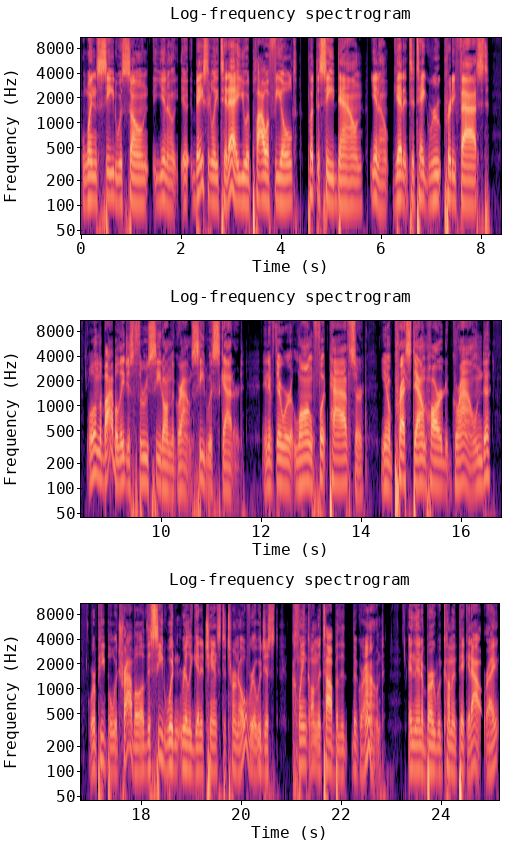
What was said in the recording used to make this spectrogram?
when seed was sown, you know, basically today you would plow a field put the seed down, you know, get it to take root pretty fast. Well, in the Bible, they just threw seed on the ground. Seed was scattered. And if there were long footpaths or, you know, pressed down hard ground where people would travel, the seed wouldn't really get a chance to turn over. It would just clink on the top of the, the ground. And then a bird would come and pick it out, right?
